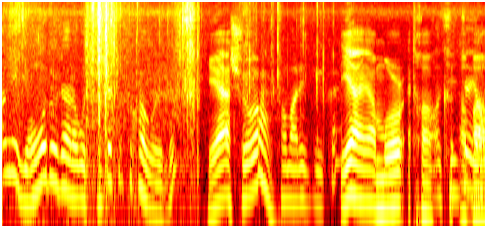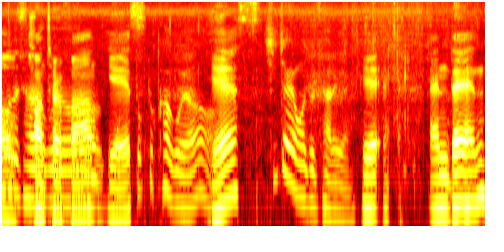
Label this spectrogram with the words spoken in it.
형님 영어도 잘하고 진짜 똑똑하거든요 Yeah sure. 더 말해줄까? Yeah yeah more 어, talk 진짜 영어도 about 잘하고요. farm Yes. 똑똑하고요. Yes. 진짜 영어도 잘해요. Yeah. And then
